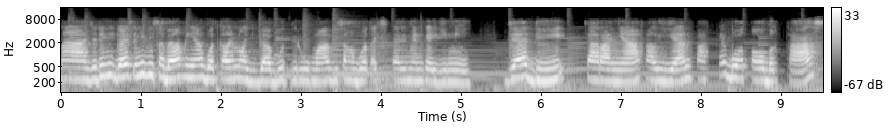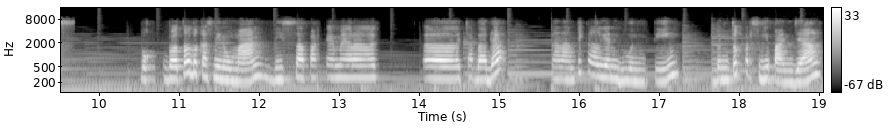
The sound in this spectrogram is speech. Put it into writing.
Nah, jadi nih guys, ini bisa banget nih ya buat kalian lagi gabut di rumah bisa ngebuat eksperimen kayak gini. Jadi, caranya kalian pakai botol bekas botol bekas minuman bisa pakai merek e, cabada nah nanti kalian gunting bentuk persegi panjang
